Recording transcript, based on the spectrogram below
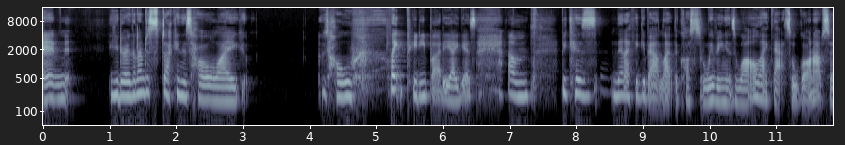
And, you know, then I'm just stuck in this whole like, this whole like pity party, I guess. Um, because then I think about like the cost of living as well, like that's all gone up. So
